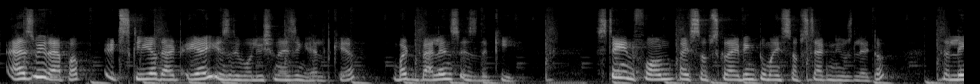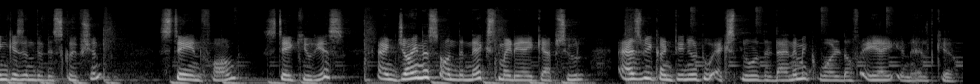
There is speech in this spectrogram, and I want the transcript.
As we wrap up, it's clear that AI is revolutionizing healthcare, but balance is the key. Stay informed by subscribing to my Substack newsletter. The link is in the description. Stay informed, stay curious, and join us on the next MedAI capsule as we continue to explore the dynamic world of AI in healthcare.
